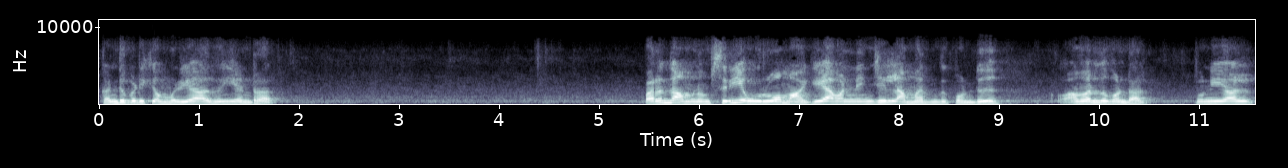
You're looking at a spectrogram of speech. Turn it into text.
கண்டுபிடிக்க முடியாது என்றார். பரந்தாமனும் சிறிய உருவமாகி அவன் நெஞ்சில் அமர்ந்து கொண்டு அமர்ந்து கொண்டார். துணியால்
